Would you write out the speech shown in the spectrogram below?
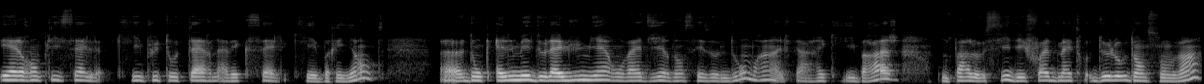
et elle remplit celle qui est plutôt terne avec celle qui est brillante. Euh, donc elle met de la lumière, on va dire, dans ces zones d'ombre, hein. elle fait un rééquilibrage. On parle aussi des fois de mettre de l'eau dans son vin.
